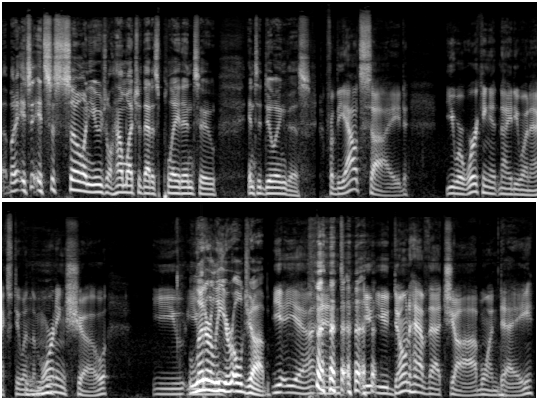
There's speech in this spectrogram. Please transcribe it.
uh, but it's it's just so unusual how much of that is played into into doing this. from the outside, you were working at 91X doing the morning show. You, you Literally, your old job. yeah, yeah, and you, you don't have that job one day,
